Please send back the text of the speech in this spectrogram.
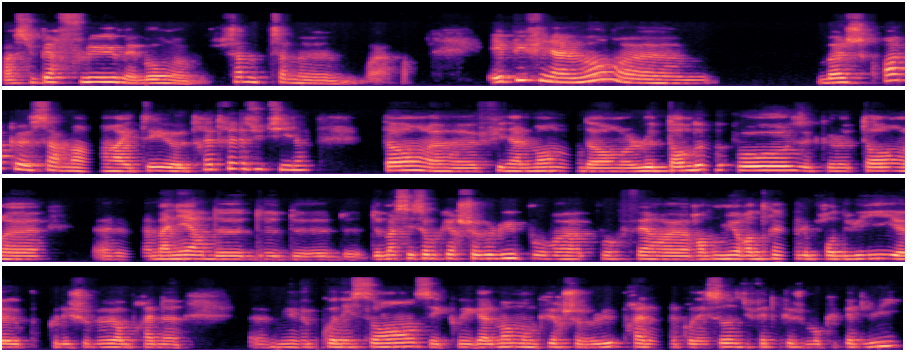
pas superflu, mais bon, euh, ça, ça me. Voilà. Et puis finalement, bah, je crois que ça m'a été très, très utile. Tant finalement dans le temps de pause que le temps. la manière de, de, de, masser son cuir chevelu pour, pour faire mieux rentrer le produit, pour que les cheveux en prennent euh, mieux connaissance et que également mon cuir chevelu prenne connaissance du fait que je m'occupais de lui.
